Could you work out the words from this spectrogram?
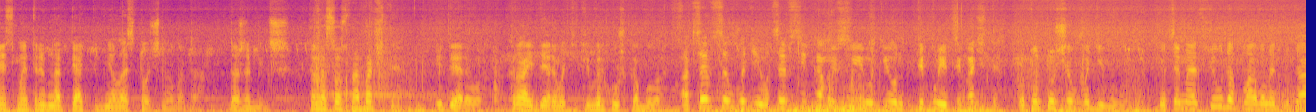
десь метрів на 5 піднялась точно вода, навіть більше. Це насосна, бачите, і дерево. Край дерева, тільки верхушка була. А це все в воді. Оце всі камиші, оті он теплиці, бачите? Ото то, що в воді було. І оце ми відсюди плавали туди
